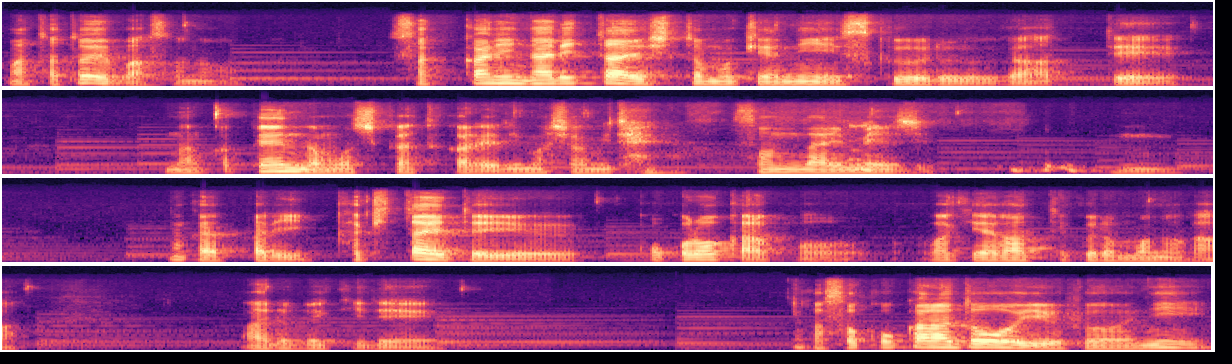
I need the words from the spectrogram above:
まあ、例えばその作家になりたい人向けにスクールがあってなんかペンの持ち方からやりましょうみたいな そんなイメージ、うん、なんかやっぱり書きたいという心からこう湧き上がってくるものがあるべきでなんかそこからどういうふうに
